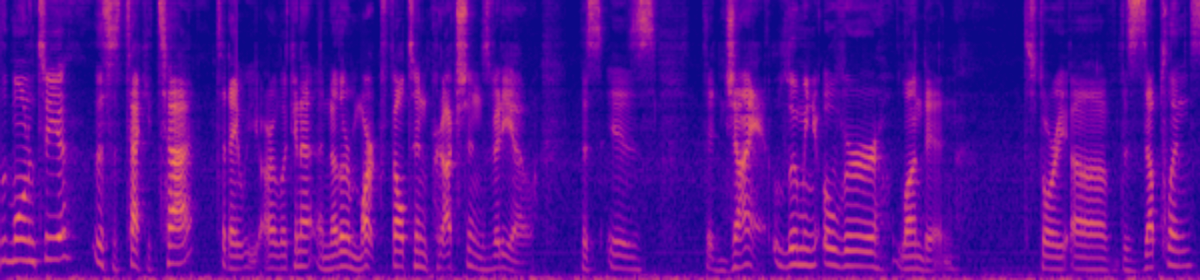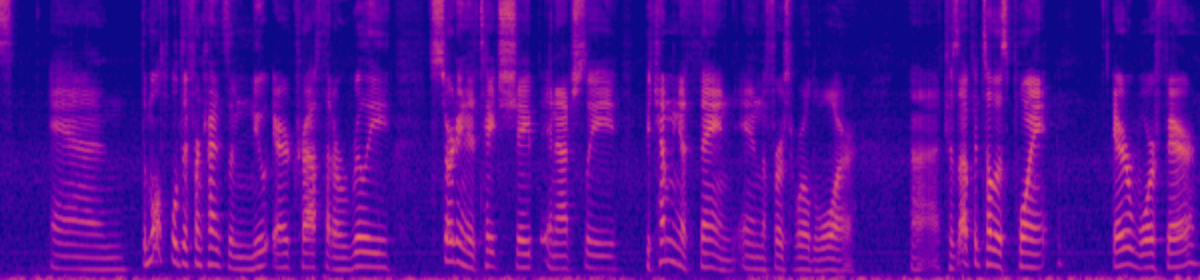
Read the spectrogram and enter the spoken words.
of the morning to you. This is Tacky Ty. Today we are looking at another Mark Felton Productions video. This is the giant looming over London. The story of the Zeppelins and the multiple different kinds of new aircraft that are really starting to take shape and actually becoming a thing in the First World War. Because uh, up until this point, air warfare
